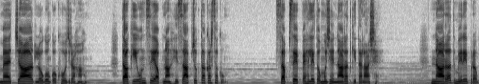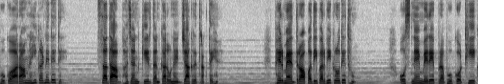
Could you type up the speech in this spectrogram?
मैं चार लोगों को खोज रहा हूँ। ताकि उनसे अपना हिसाब चुकता कर सकूँ। सबसे पहले तो मुझे नारद की तलाश है। नारद मेरे प्रभु को आराम नहीं करने देते। सदा भजन कीर्तन कर उन्हें जागृत रखते हैं। फिर मैं द्रौपदी पर भी क्रोधित हूँ। उसने मेरे प्रभु को ठीक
